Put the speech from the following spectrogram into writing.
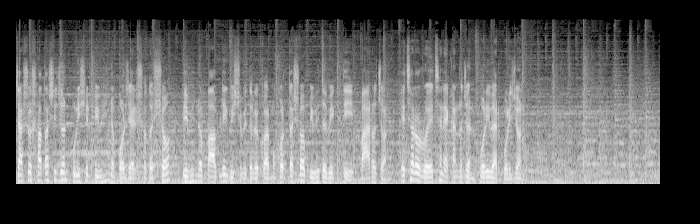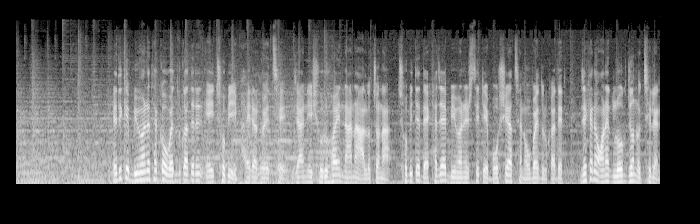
চারশো সাতাশি জন পুলিশের বিভিন্ন পর্যায়ের সদস্য, বিভিন্ন পাবলিক বিশ্ববিদ্যালয়ের কর্মকর্তা সহ বিবিধ ব্যক্তি বারো জন। এছাড়াও রয়েছেন একান্ন জন পরিবার পরিজন। এদিকে বিমানে থাকা ওবায়দুল কাদেরের এই ছবি ভাইরাল হয়েছে। যা নিয়ে শুরু হয় নানা আলোচনা। ছবিতে দেখা যায় বিমানের সিটে বসে আছেন ওবায়দুল কাদের, যেখানে অনেক লোকজনও ছিলেন।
